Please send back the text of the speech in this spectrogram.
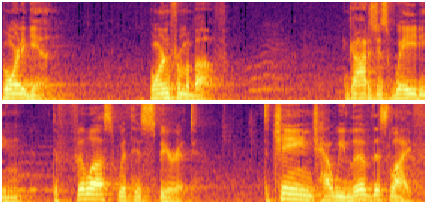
born again born from above. And God is just waiting to fill us with His Spirit, to change how we live this life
